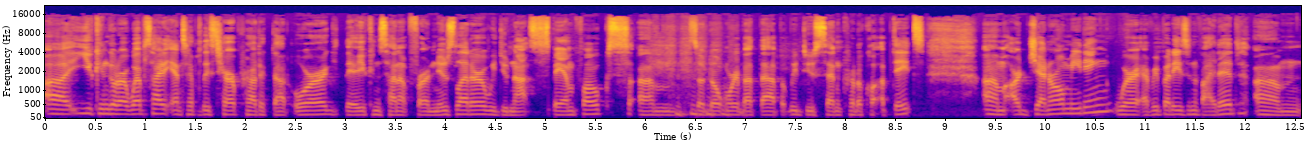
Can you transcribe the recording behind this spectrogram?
Uh, you can go to our website, antipoliceterrorproject.org. There you can sign up for our newsletter. We do not spam folks, um, so don't worry about that, but we do send critical updates. Um, our general meeting, where everybody's invited, um,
